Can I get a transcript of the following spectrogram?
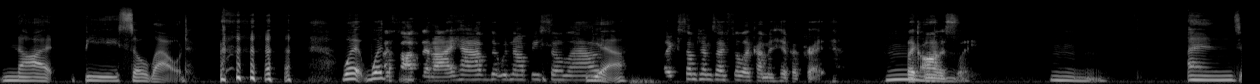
not be so loud? what what A thought that I have that would not be so loud. Yeah. Like sometimes I feel like I'm a hypocrite. Like Hmm. honestly. Hmm. And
